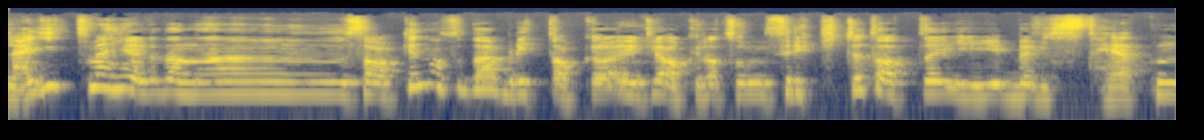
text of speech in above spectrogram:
leit med hele denne saken. Altså Det er blitt akkurat, egentlig akkurat som fryktet, at uh, i bevisstheten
